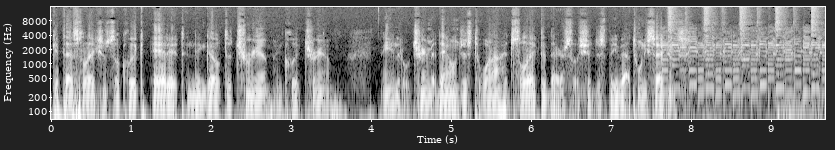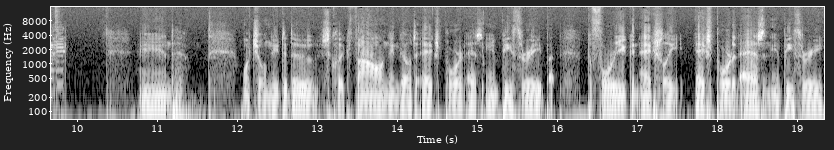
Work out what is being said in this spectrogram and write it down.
get that selection. So click edit and then go to trim and click trim. And it'll trim it down just to what I had selected there so it should just be about 20 seconds. And what you'll need to do is click file and then go to export as mp3 but before you can actually export it as an mp3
